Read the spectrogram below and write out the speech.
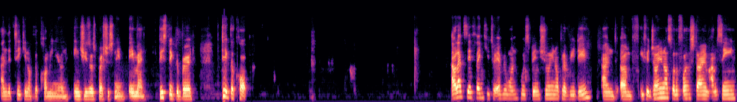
and the taking of the communion in Jesus' precious name. Amen. Please take the bread, take the cup. I would like to say thank you to everyone who's been showing up every day. And um, if you're joining us for the first time, I'm saying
